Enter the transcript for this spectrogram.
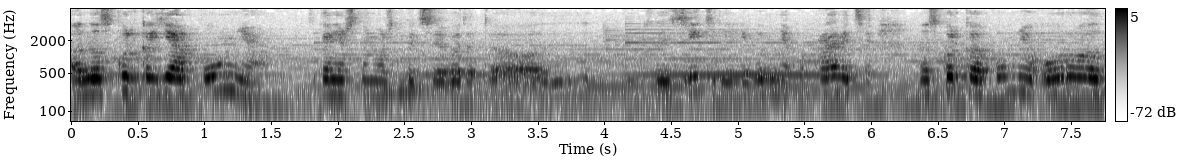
э, насколько я помню, конечно, может быть, в этот э, зрители или вы меня поправите, насколько я помню, Оруэлл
